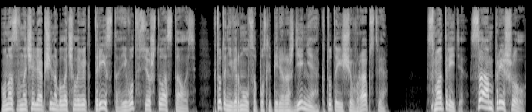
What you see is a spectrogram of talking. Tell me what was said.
У нас в начале община была человек триста, и вот все, что осталось. Кто-то не вернулся после перерождения, кто-то еще в рабстве. Смотрите, сам пришел,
